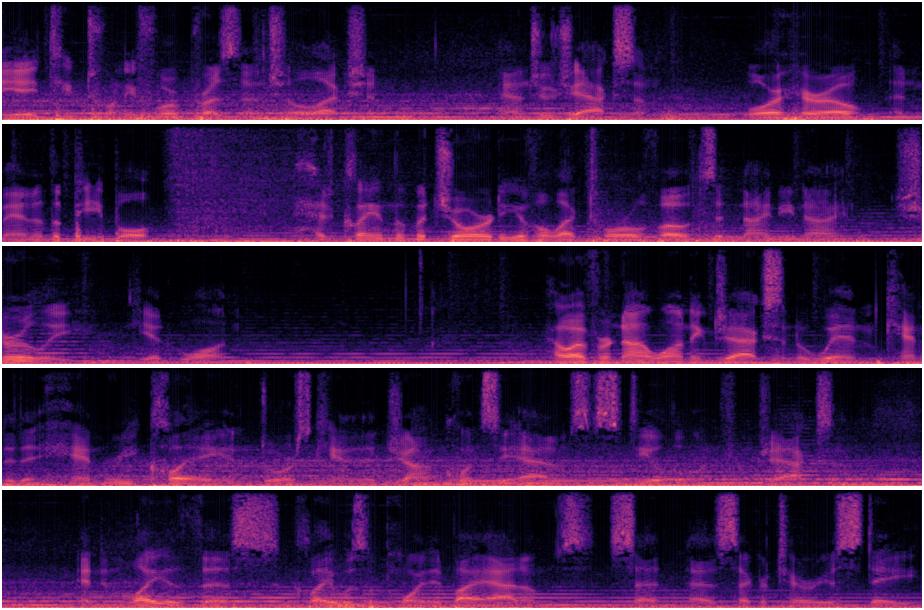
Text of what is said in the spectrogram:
the 1824 presidential election, Andrew Jackson, war hero and man of the people, had claimed the majority of electoral votes at 99. Surely he had won. However, not wanting Jackson to win, candidate Henry Clay endorsed candidate John Quincy Adams to steal the win from Jackson. And in light of this, Clay was appointed by Adams as Secretary of State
